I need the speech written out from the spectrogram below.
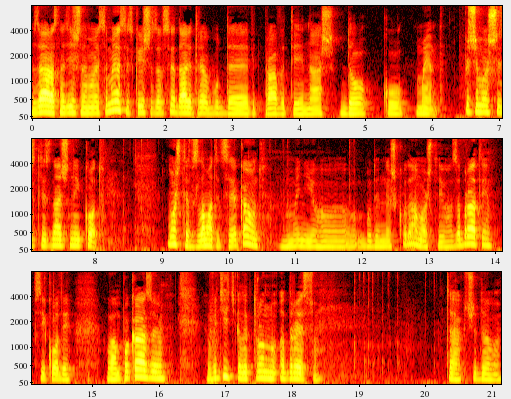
Зараз надішлемо смс і, скоріше за все, далі треба буде відправити наш документ. Пишемо шестизначний код. Можете взламати цей аккаунт, мені його буде не шкода, можете його забрати. Всі коди вам показую. Введіть електронну адресу. Так, чудово.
